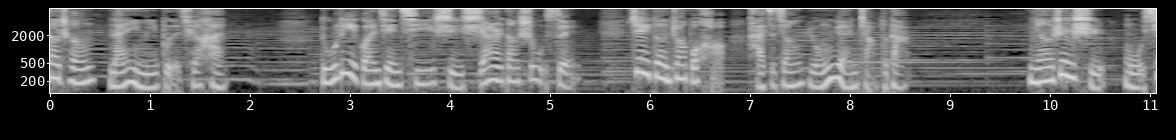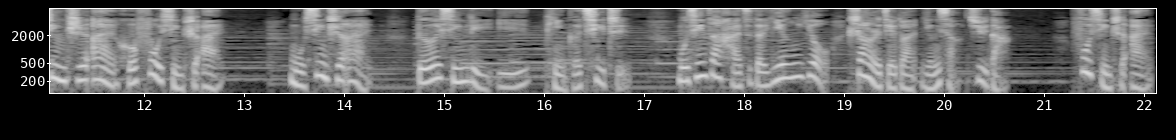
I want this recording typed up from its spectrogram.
造成难以弥补的缺憾。独立关键期是十二到十五岁，这一段抓不好，孩子将永远长不大。你要认识母性之爱和父性之爱。母性之爱，德行礼仪、品格气质，母亲在孩子的婴幼少儿阶段影响巨大；父性之爱，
